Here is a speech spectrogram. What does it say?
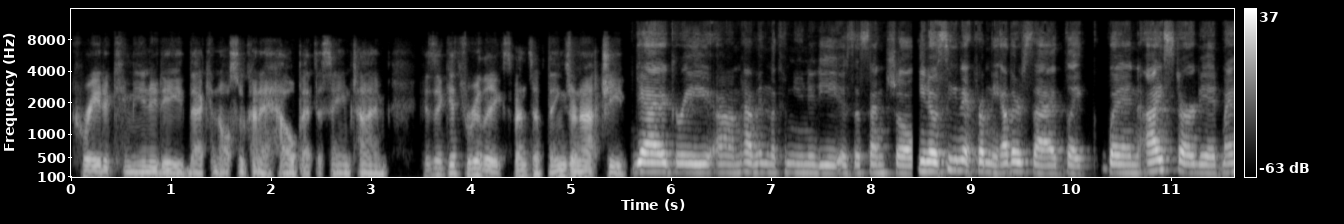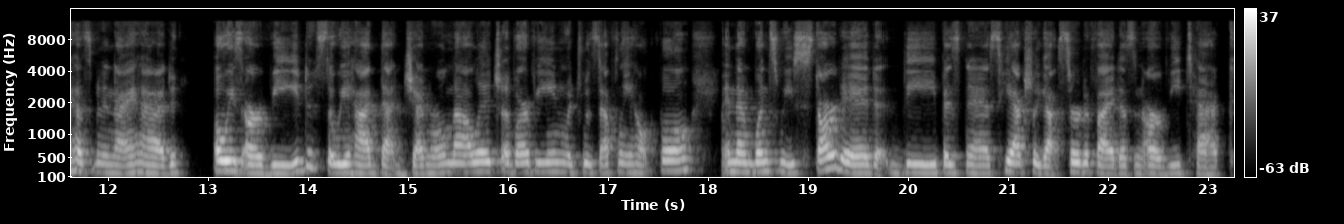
create a community that can also kind of help at the same time because it gets really expensive things are not cheap Yeah, I agree. Um, having the community is essential. You know, seeing it from the other side, like when I started, my husband and I had always RV'd. So we had that general knowledge of RVing, which was definitely helpful. And then once we started the business, he actually got certified as an RV tech.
